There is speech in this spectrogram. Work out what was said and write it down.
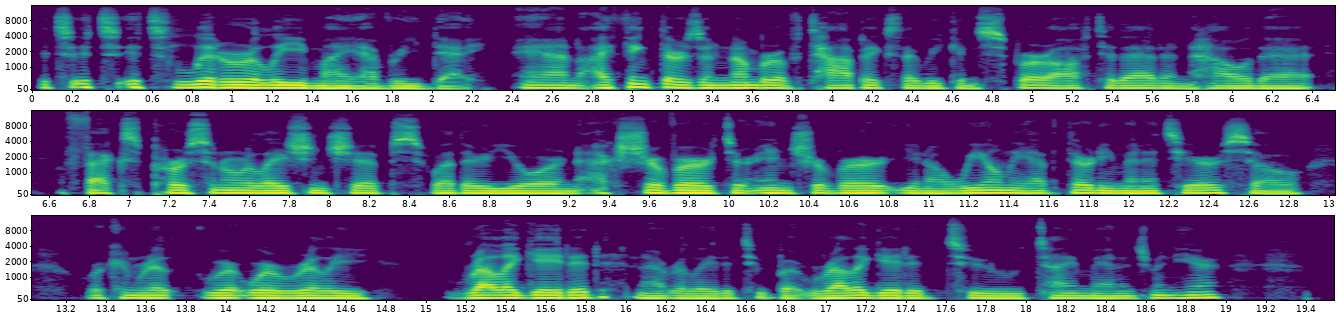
It's it's it's literally my everyday. And I think there's a number of topics that we can spur off to that and how that affects personal relationships, whether you're an extrovert or introvert. You know, we only have 30 minutes here, so we're can re- we're, we're really relegated, not related to, but relegated to time management here.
